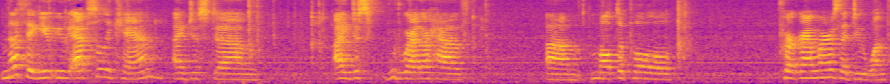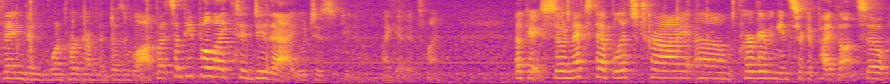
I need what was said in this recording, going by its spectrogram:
nothing. You, you absolutely can. I just, um, I just would rather have um, multiple programmers that do one thing than one program that does a lot. But some people like to do that, which is, you know, I get it, it's fine. Okay, so next step, let's try um, programming in CircuitPython. So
